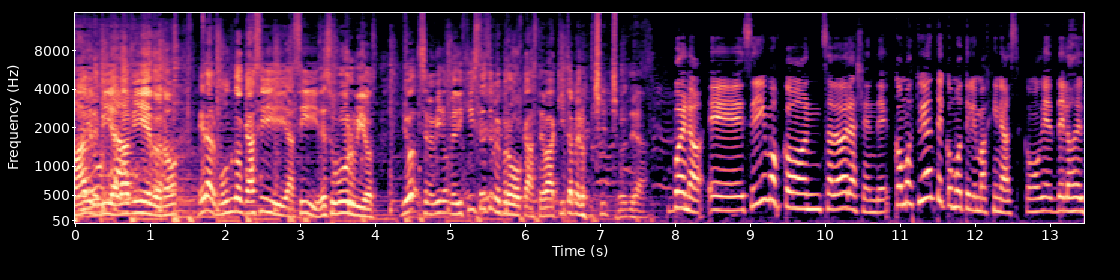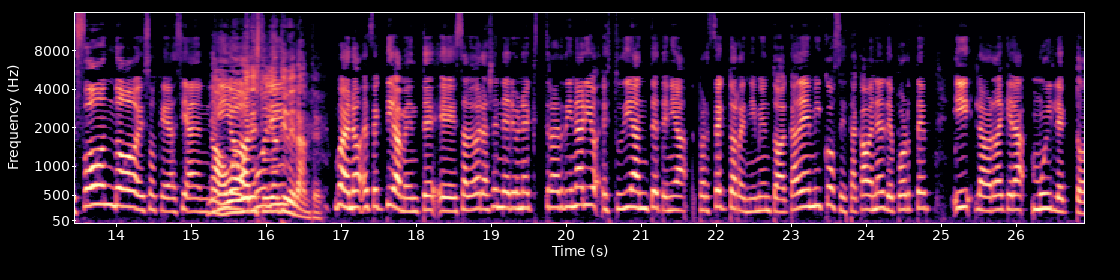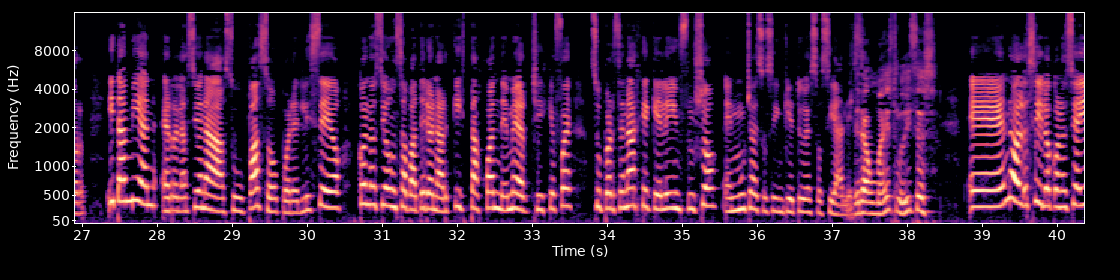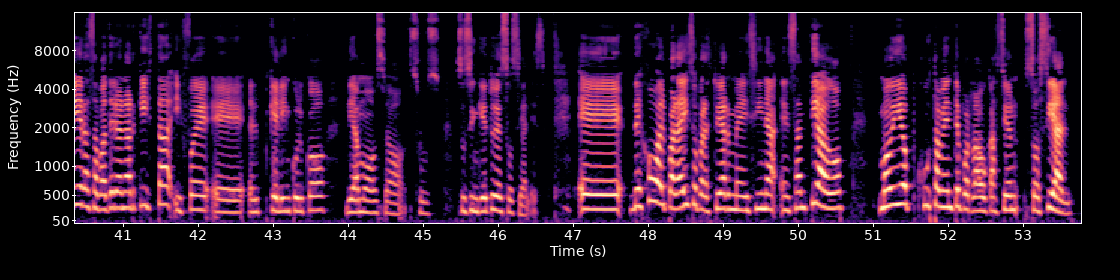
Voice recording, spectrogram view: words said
Madre mía, da miedo, ¿no? Era el mundo casi así, de suburbios. Yo, se me vino, me dijiste esto y me provocaste, va, quítame los chichos ya. Bueno, eh, seguimos con Salvador Allende. Como estudiante, ¿cómo te lo imaginas? Como que de los del fondo, esos que hacían... No, lío, buen estudiante y delante. Bueno, efectivamente, eh, Salvador Allende era un extraordinario estudiante, tenía perfecto rendimiento académico, se destacaba en el deporte y la verdad que era muy lector. Y también, en relación a su paso por el liceo, conoció a un zapatero anarquista, Juan de Merchis, que fue su personaje que le influyó en muchas de sus inquietudes sociales. ¿Era un maestro, dices? Eh, no, sí, lo conocí ahí, era zapatero anarquista y fue eh, el que le inculcó, digamos, sus, sus inquietudes sociales. Eh, dejó Valparaíso para estudiar medicina en Santiago, movido justamente por la vocación social.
